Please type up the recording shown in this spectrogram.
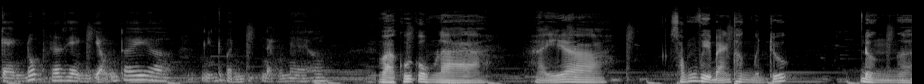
càng lúc nó càng dẫn tới uh, những cái bệnh nặng nề hơn. Và cuối cùng là hãy uh, sống vì bản thân mình trước đừng ờ,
